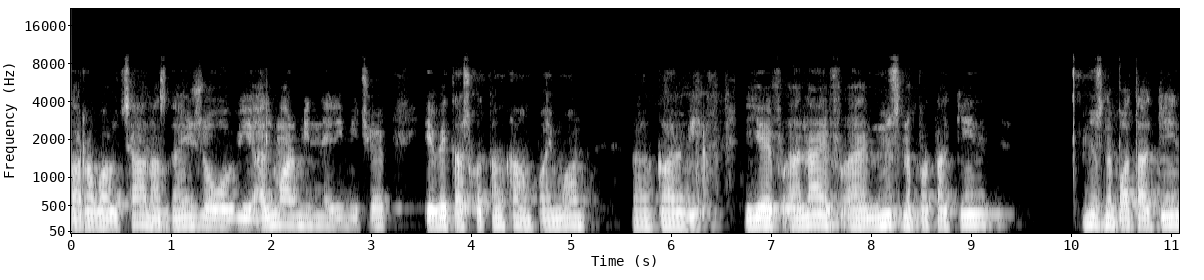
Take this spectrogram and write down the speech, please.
կառավարության, ազգային ժողովի, այլ մարմինների միջև եւ այդ աշխատանքը անպայման կարվի։ Եվ նաեւ մյուս նպատակին մյուս նպատակին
